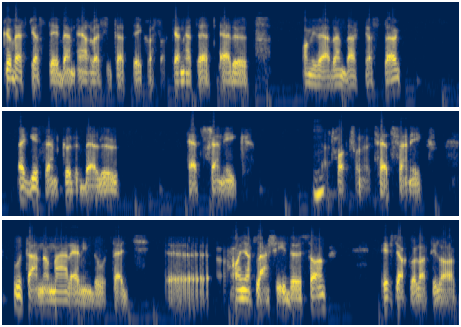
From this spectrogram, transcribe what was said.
következtében elveszítették azt a kenetet, erőt, amivel rendelkeztek, egészen körülbelül 70-ig, 65-70-ig. Utána már elindult egy hanyatlási időszak, és gyakorlatilag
